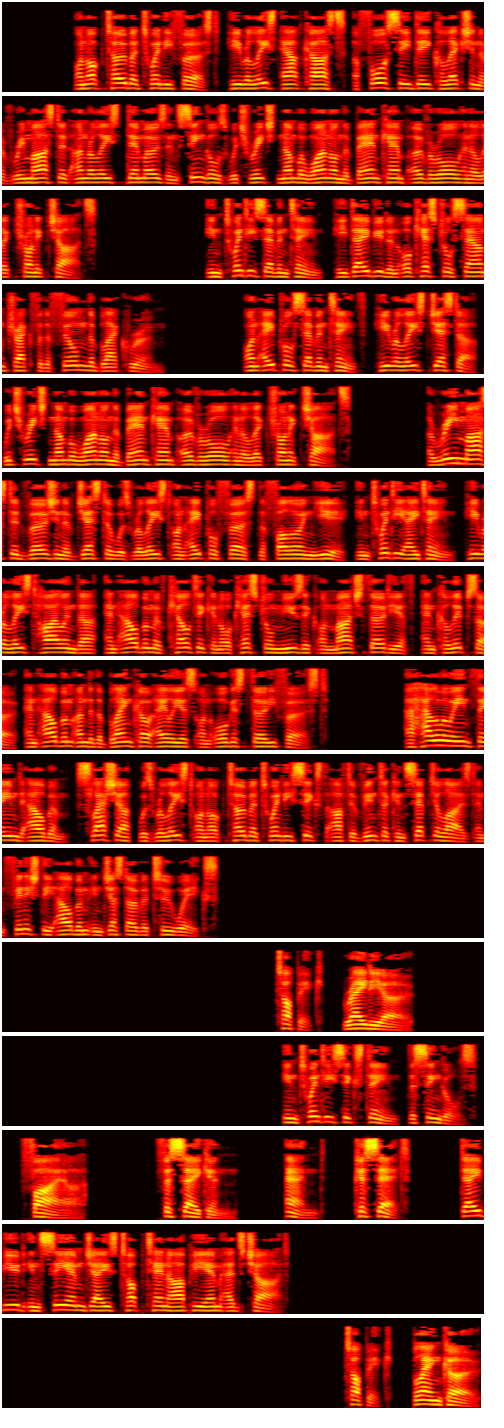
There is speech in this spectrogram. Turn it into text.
On October 21, he released Outcasts, a 4-CD collection of remastered unreleased demos and singles which reached number 1 on the Bandcamp overall and electronic charts. In 2017, he debuted an orchestral soundtrack for the film The Black Room. On April 17, he released Jester, which reached number one on the Bandcamp overall and electronic charts. A remastered version of Jester was released on April 1 the following year. In 2018, he released Highlander, an album of Celtic and orchestral music on March 30, and Calypso, an album under the Blanco alias on August 31. A Halloween-themed album, Slasher, was released on October 26 after Vinter conceptualized and finished the album in just over two weeks. Radio In 2016, the singles, "'Fire", "'Forsaken", and "'Cassette' debuted in CMJ's Top 10 RPM ads chart. Topic: Blanco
